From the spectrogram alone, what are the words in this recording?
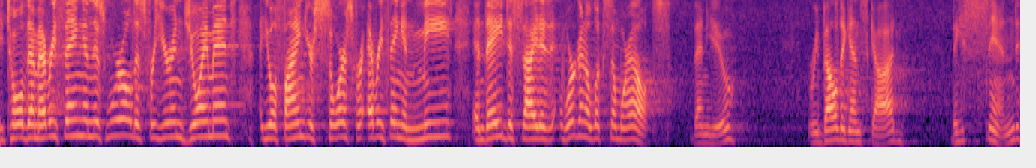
he told them, Everything in this world is for your enjoyment. You'll find your source for everything in me. And they decided, We're going to look somewhere else than you. Rebelled against God. They sinned.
